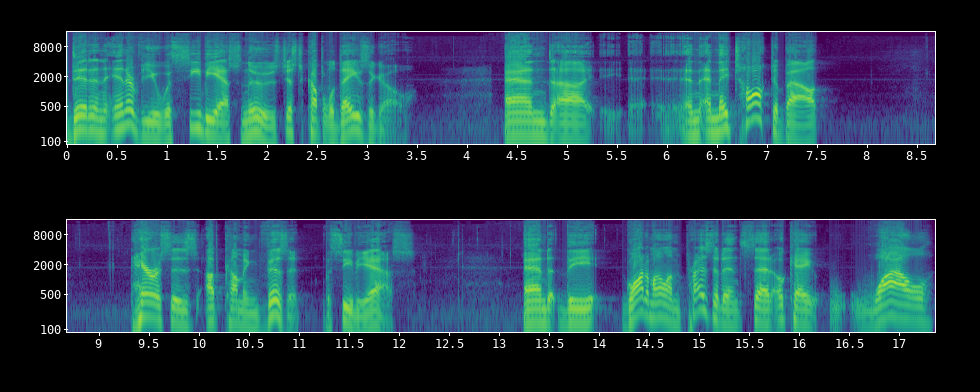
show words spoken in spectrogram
did an interview with CBS News just a couple of days ago. And, uh, and, and they talked about Harris's upcoming visit with CBS. And the Guatemalan president said, okay, while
